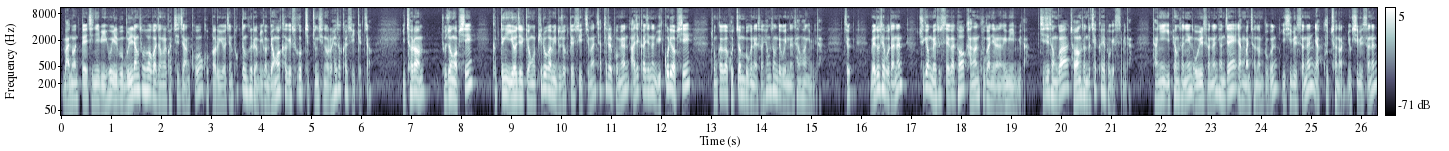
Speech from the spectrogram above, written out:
만 원대 진입 이후 일부 물량 소화 과정을 거치지 않고 곧바로 이어진 폭등 흐름 이건 명확하게 수급 집중 신호로 해석할 수 있겠죠. 이처럼 조정 없이 급등이 이어질 경우 피로감이 누적될 수 있지만 차트를 보면 아직까지는 윗꼬리 없이 종가가 고점 부근에서 형성되고 있는 상황입니다. 즉 매도세보다는 추격 매수세가 더 강한 구간이라는 의미입니다. 지지선과 저항선도 체크해 보겠습니다. 당이 이평선인 5일선은 현재 약 11,000원 부근, 21선은 약 9,000원, 61선은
